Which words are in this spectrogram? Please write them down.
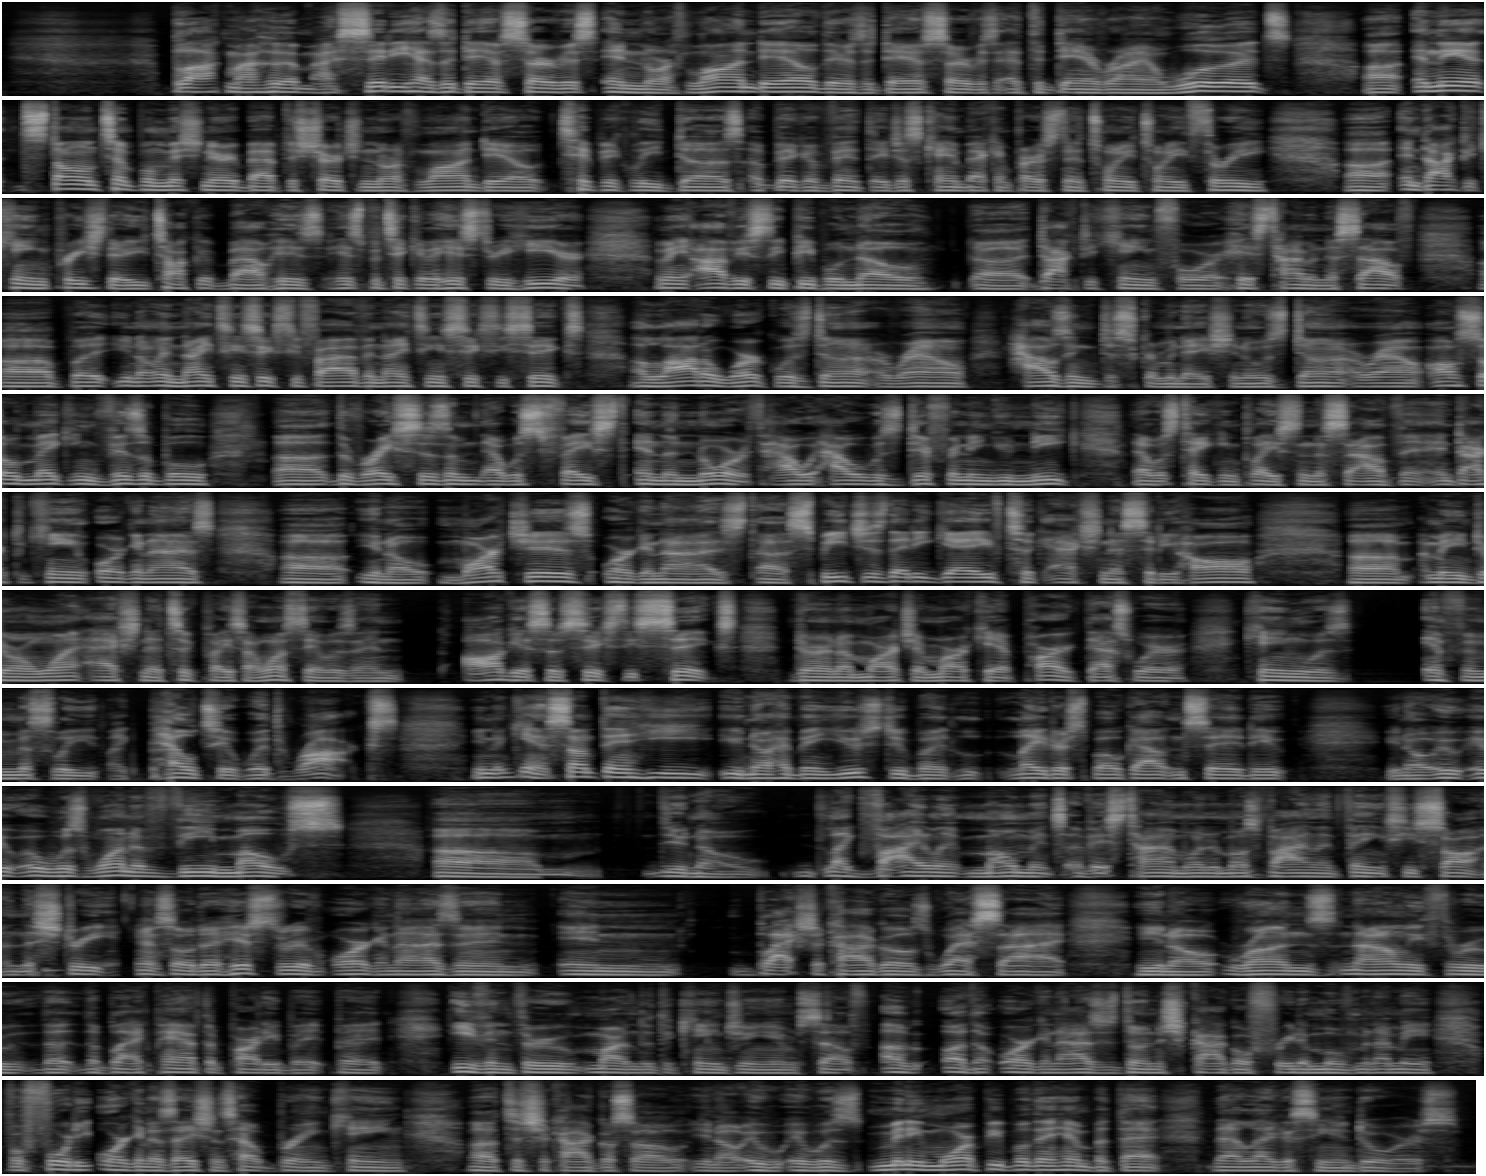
Block My Hood, My City has a day of service in North Lawndale. There's a day of service at the Dan Ryan Woods. Uh, and then Stone Temple Missionary Baptist Church in North Lawndale typically does a big event. They just came back in person in 2023. Uh, and Dr. King preached there. You talk about his his particular history here. I mean, obviously people know uh, Dr. King for his time in the South. Uh, but, you know, in 1965 and 1966, a lot of work was done around housing discrimination. It was done around also making visible uh, the racism that was faced in the North, how, how it was different and unique that was taking place in the South. And, and Dr. King organized, uh, you know, marches, organized uh, speeches that he gave, took action at City Hall. Um, I mean, during one action that took place, I want to say it was in August of 66 during a march in Marquette Park. That's where King was infamously like pelted with rocks. And again, something he, you know, had been used to, but later spoke out and said it, you know, it, it was one of the most, um, you know, like violent moments of his time, one of the most violent things he saw in the street. And so the history of organizing in Black Chicago's West Side, you know, runs not only through the the Black Panther Party, but but even through Martin Luther King Jr. himself, other organizers during the Chicago Freedom Movement. I mean, for forty organizations helped bring King uh, to Chicago, so you know, it, it was many more people than him, but that that legacy endures.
